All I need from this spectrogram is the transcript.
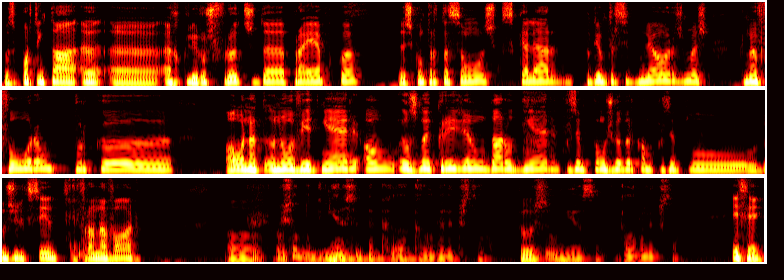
O Sporting está a, a- a recolher os frutos da pré-época, das contratações que se calhar podiam ter sido melhores, mas que não foram porque ou não, ou não havia dinheiro, ou eles não queriam dar o dinheiro, por exemplo, para um jogador como, por exemplo, o do Gil Vicente, o Fran Navarro. Ou, A pronto, questão do dinheiro sempre aquela, aquela velha questão. Pois. do dinheiro é sempre aquela velha questão. Enfim,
